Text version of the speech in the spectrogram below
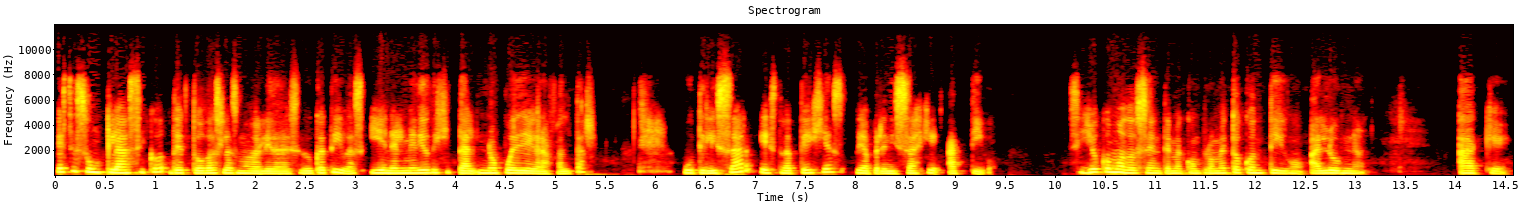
Este es un clásico de todas las modalidades educativas y en el medio digital no puede llegar a faltar. Utilizar estrategias de aprendizaje activo. Si yo como docente me comprometo contigo, alumna, a que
